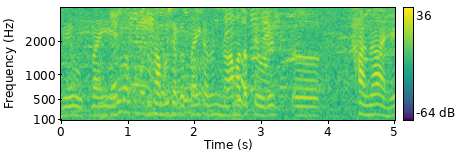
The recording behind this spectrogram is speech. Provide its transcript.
हे होत नाही थांबू शकत नाही कारण ना माझा फेवरेट खाणं आहे.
